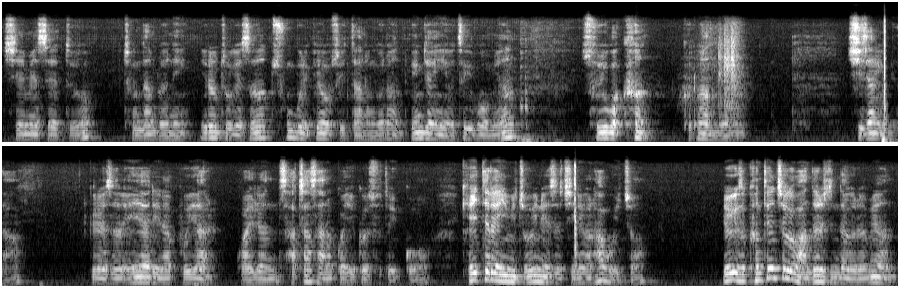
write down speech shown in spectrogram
CMS 에듀, 청담 러닝 이런 쪽에서 충분히 배울 수 있다는 것은 굉장히 어떻게 보면 수요가 큰 그러한 시장입니다. 그래서 AR이나 VR 관련 4차 산업과 엮을 수도 있고 KT랑 이미 조인해서 진행을 하고 있죠. 여기서 컨텐츠가 만들어진다 그러면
